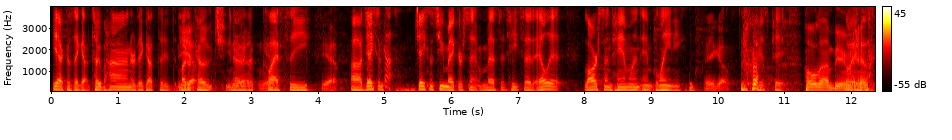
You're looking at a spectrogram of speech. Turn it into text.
yeah, because they got tow behind or they got the, the motor Yep. coach, you know, Yep, the yep. Class C. Yeah. Uh, So Jason Scott- Jason Shoemaker sent a message. He said Elliot, Larson, Hamlin, and Blaney There you go. are his picks. Hold on, beer Go man.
